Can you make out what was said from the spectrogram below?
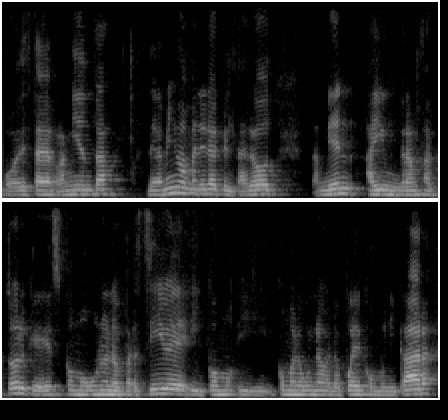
o de esta herramienta, de la misma manera que el tarot. También hay un gran factor que es cómo uno lo percibe y cómo, y cómo uno lo puede comunicar,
